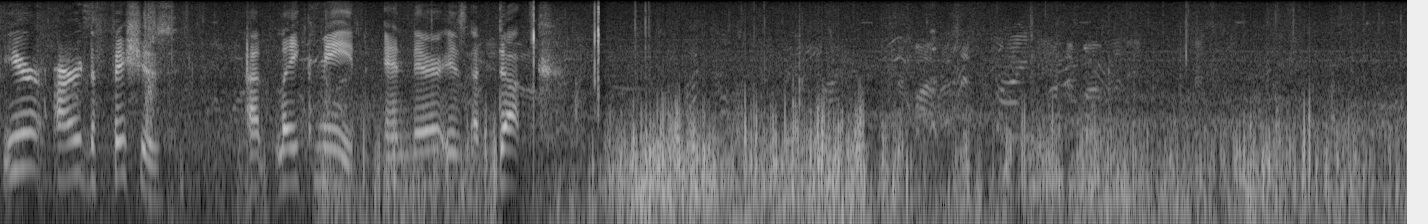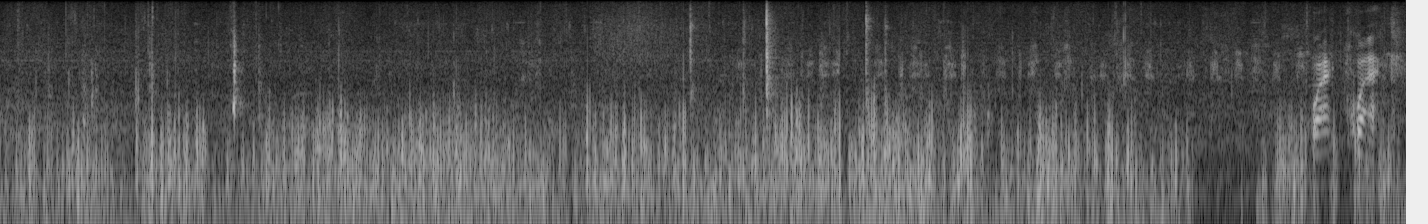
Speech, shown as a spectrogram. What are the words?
Here are the fishes at Lake Mead, and there is a duck. Quack, quack.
